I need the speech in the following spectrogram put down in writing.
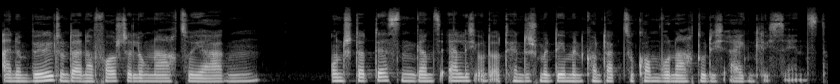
einem Bild und einer Vorstellung nachzujagen und stattdessen ganz ehrlich und authentisch mit dem in Kontakt zu kommen, wonach du dich eigentlich sehnst.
